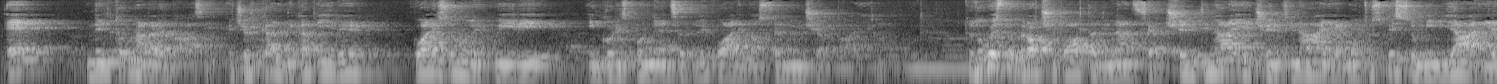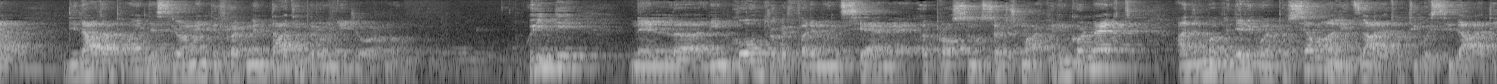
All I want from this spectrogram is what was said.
è nel tornare alle basi e cercare di capire quali sono le query in corrispondenza delle quali i nostri annunci appaiono. Tutto questo però ci porta dinanzi a centinaia e centinaia, molto spesso migliaia di data point estremamente fragmentati per ogni giorno. Quindi nell'incontro che faremo insieme al prossimo Search Marketing Connect andremo a vedere come possiamo analizzare tutti questi dati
